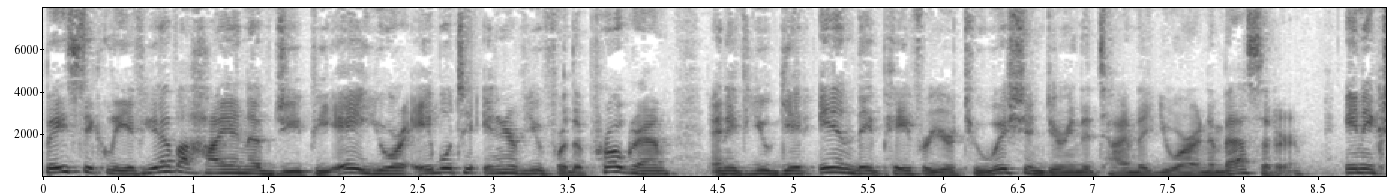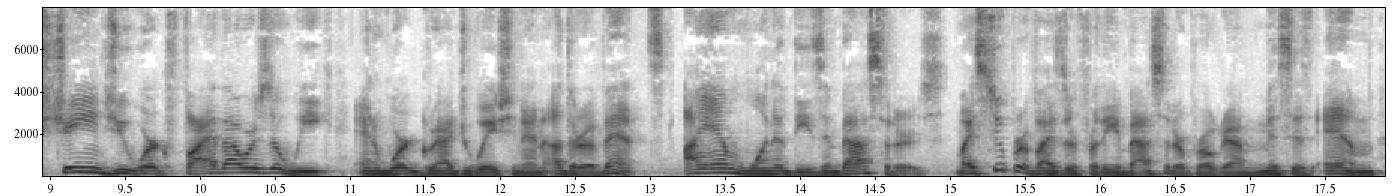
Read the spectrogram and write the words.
Basically, if you have a high enough GPA, you are able to interview for the program, and if you get in, they pay for your tuition during the time that you are an ambassador. In exchange, you work five hours a week and work graduation and other events. I am one of these ambassadors. My supervisor for the ambassador program, Mrs. M,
